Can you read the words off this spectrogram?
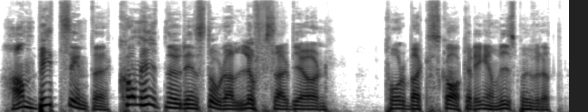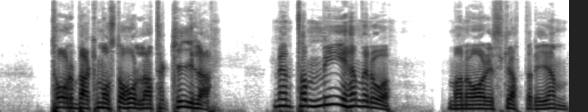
Han bits inte! Kom hit nu din stora lufsarbjörn! Torbak skakade envis på huvudet. Torbak måste hålla Takila! Men ta med henne då! Manuari skrattade igen.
